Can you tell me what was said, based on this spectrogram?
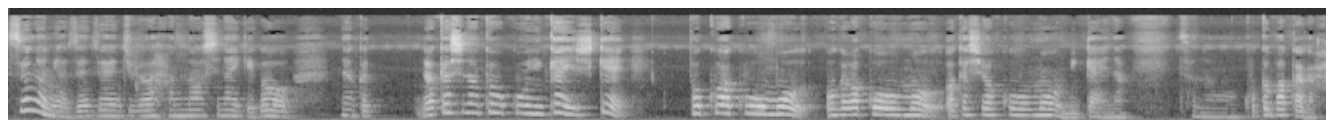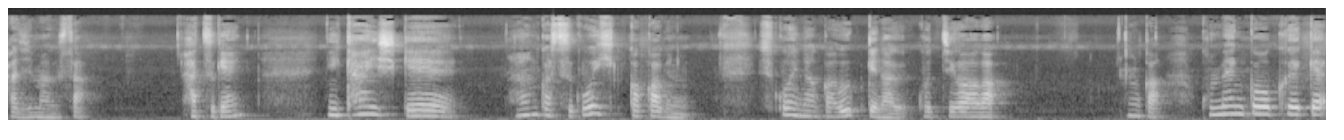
そういうのには全然自分は反応しないけどなんか私の投稿に対して僕はこう思う小川こう思う私はこう思うみたいなその言葉から始まるさ発言に対してなんかすごい引っかかる。のすごいなんかうっけなる。こっち側が。なんかコメントをくれて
